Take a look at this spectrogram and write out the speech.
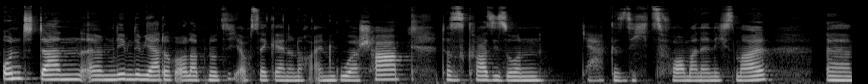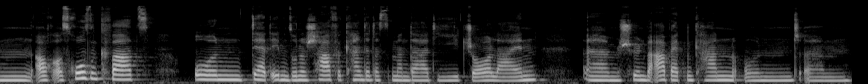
Und dann ähm, neben dem Jadroller benutze ich auch sehr gerne noch einen Gua Sha. Das ist quasi so ein ja, Gesichtsformer, nenne ich es mal. Ähm, auch aus Rosenquarz. Und der hat eben so eine scharfe Kante, dass man da die Jawline ähm, schön bearbeiten kann und ähm,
